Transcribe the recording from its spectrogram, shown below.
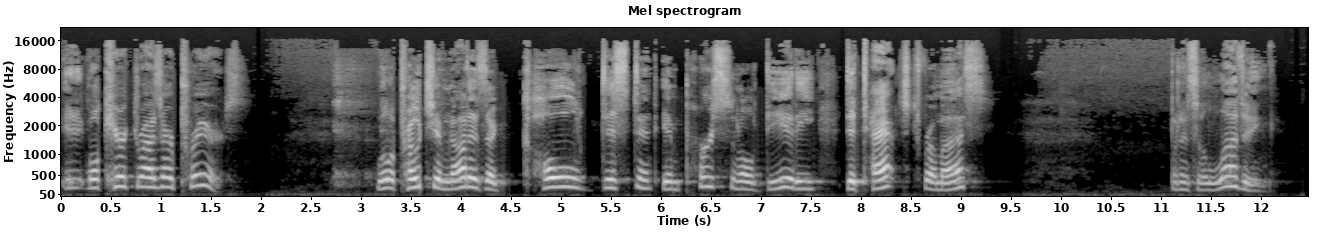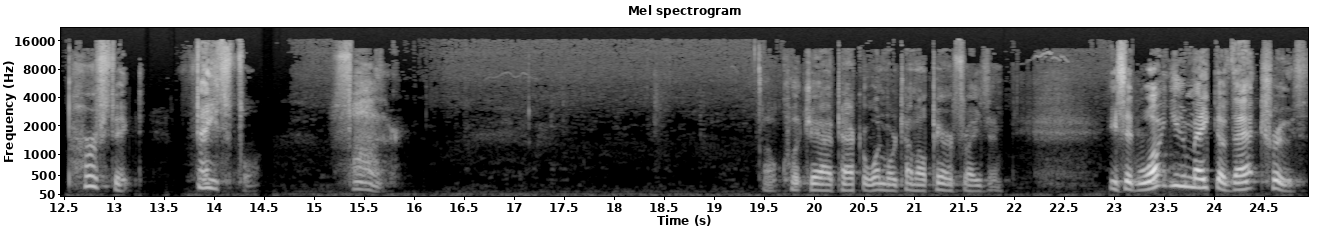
It will characterize our prayers. We'll approach Him not as a cold, distant, impersonal deity detached from us, but as a loving, perfect, faithful Father. I'll quote J.I. Packer one more time, I'll paraphrase him. He said, What you make of that truth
